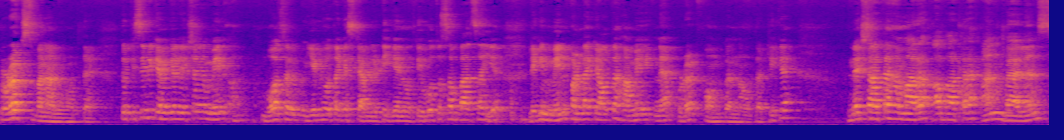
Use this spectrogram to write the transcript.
प्रोडक्ट्स बनाने होते हैं। तो किसी भी केमिकल रिएक्शन का मेन बहुत सारे, ये भी होता है कि स्टेबिलिटी गेन होती है, वो तो सब बात सही है, लेकिन मेन फंडा क्या होता है, हमें एक नया प्रोडक्ट फॉर्म करना होता है, ठीक है? नेक्स्ट आता है हमारा, अब आता है अनबैलेंस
